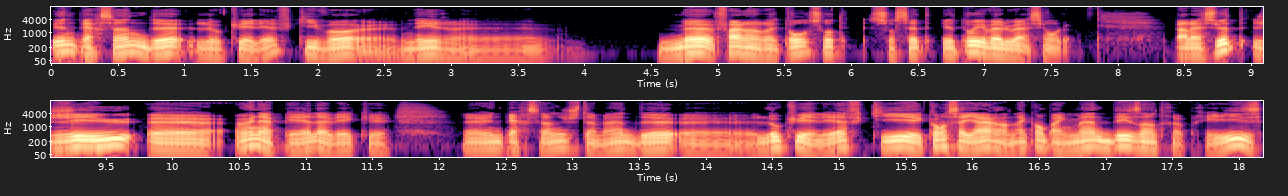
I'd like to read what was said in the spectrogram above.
une personne de l'OQLF qui va venir me faire un retour sur, cette auto-évaluation-là. Par la suite, j'ai eu un appel avec euh, une personne justement de euh, l'OQLF qui est conseillère en accompagnement des entreprises.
